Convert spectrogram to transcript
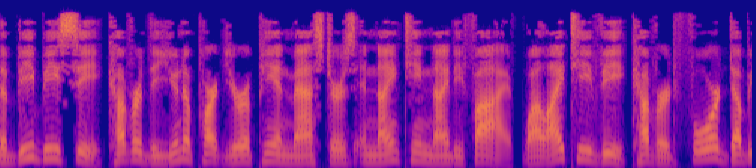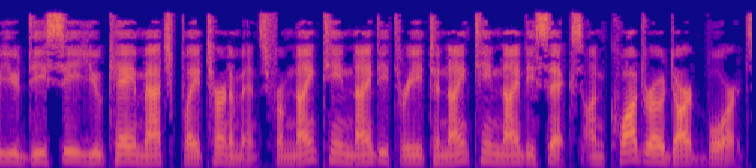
The BBC covered the Unipart European Masters in 1995, while ITV covered four WDC UK matchplay tournaments from 1993 to 1996 on quadro dart boards,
